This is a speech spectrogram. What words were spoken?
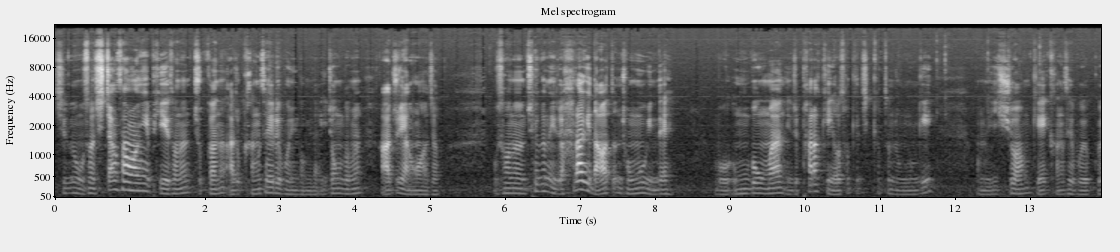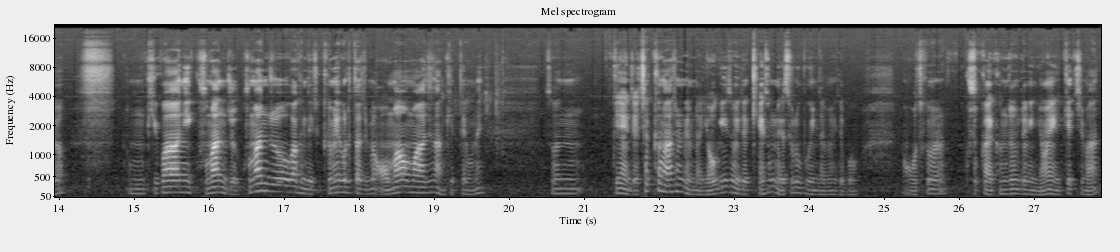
지금 우선 시장 상황에 비해서는 주가는 아주 강세를 보인 겁니다. 이 정도면 아주 양호하죠. 우선은 최근에 이제 하락이 나왔던 종목인데 뭐 음봉만 이제 파랗게 여섯 개 찍혔던 종목이 오늘 이슈와 함께 강세 보였고요. 음, 기관이 9만 주, 9만 주가 근데 금액으로 따지면 어마어마하진 않기 때문에 우선 그냥 이제 체크만 하시면 됩니다. 여기서 이제 계속 매수로 보인다면 이제 뭐 어, 어떻게 보면 주가에 긍정적인 영향이 있겠지만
